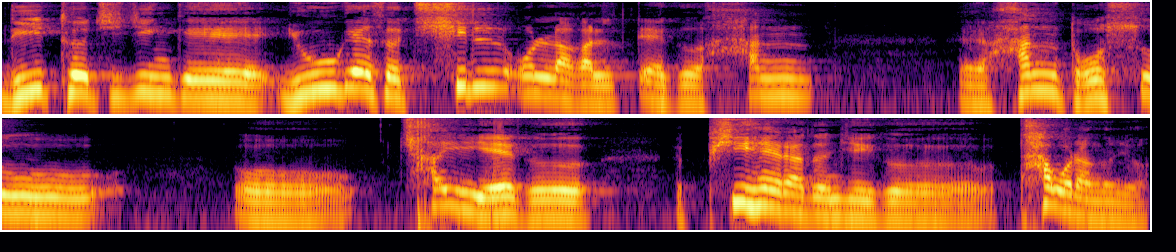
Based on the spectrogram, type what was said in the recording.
리터 지진계에 6에서 7 올라갈 때 그한 예, 한 도수 어, 차이의 그 피해라든지 그 파워란 건요.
